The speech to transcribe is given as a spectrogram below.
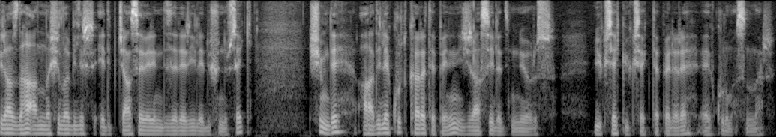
biraz daha anlaşılabilir Edip Cansever'in dizeleriyle düşünürsek. Şimdi Adile Kurt Karatepe'nin icrasıyla dinliyoruz. Yüksek yüksek tepelere ev kurmasınlar.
